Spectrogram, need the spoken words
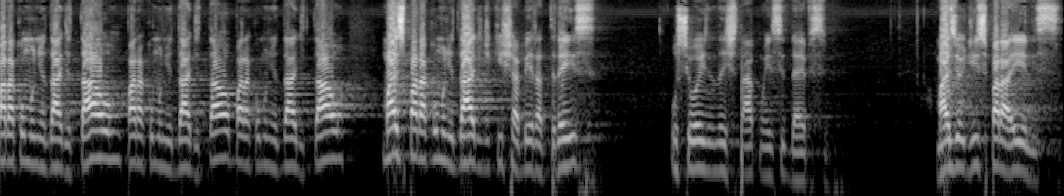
para a comunidade tal, para a comunidade tal, para a comunidade tal, mas para a comunidade de Quixabeira 3, o senhor ainda está com esse déficit. Mas eu disse para eles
